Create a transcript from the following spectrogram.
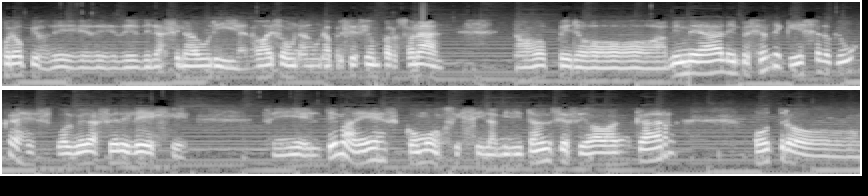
propios de, de, la senaduría, ¿no? Eso es una, una apreciación personal. ¿no? Pero a mí me da la impresión de que ella lo que busca es volver a ser el eje, ¿sí? El tema es cómo si, si la militancia se va a bancar otro,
